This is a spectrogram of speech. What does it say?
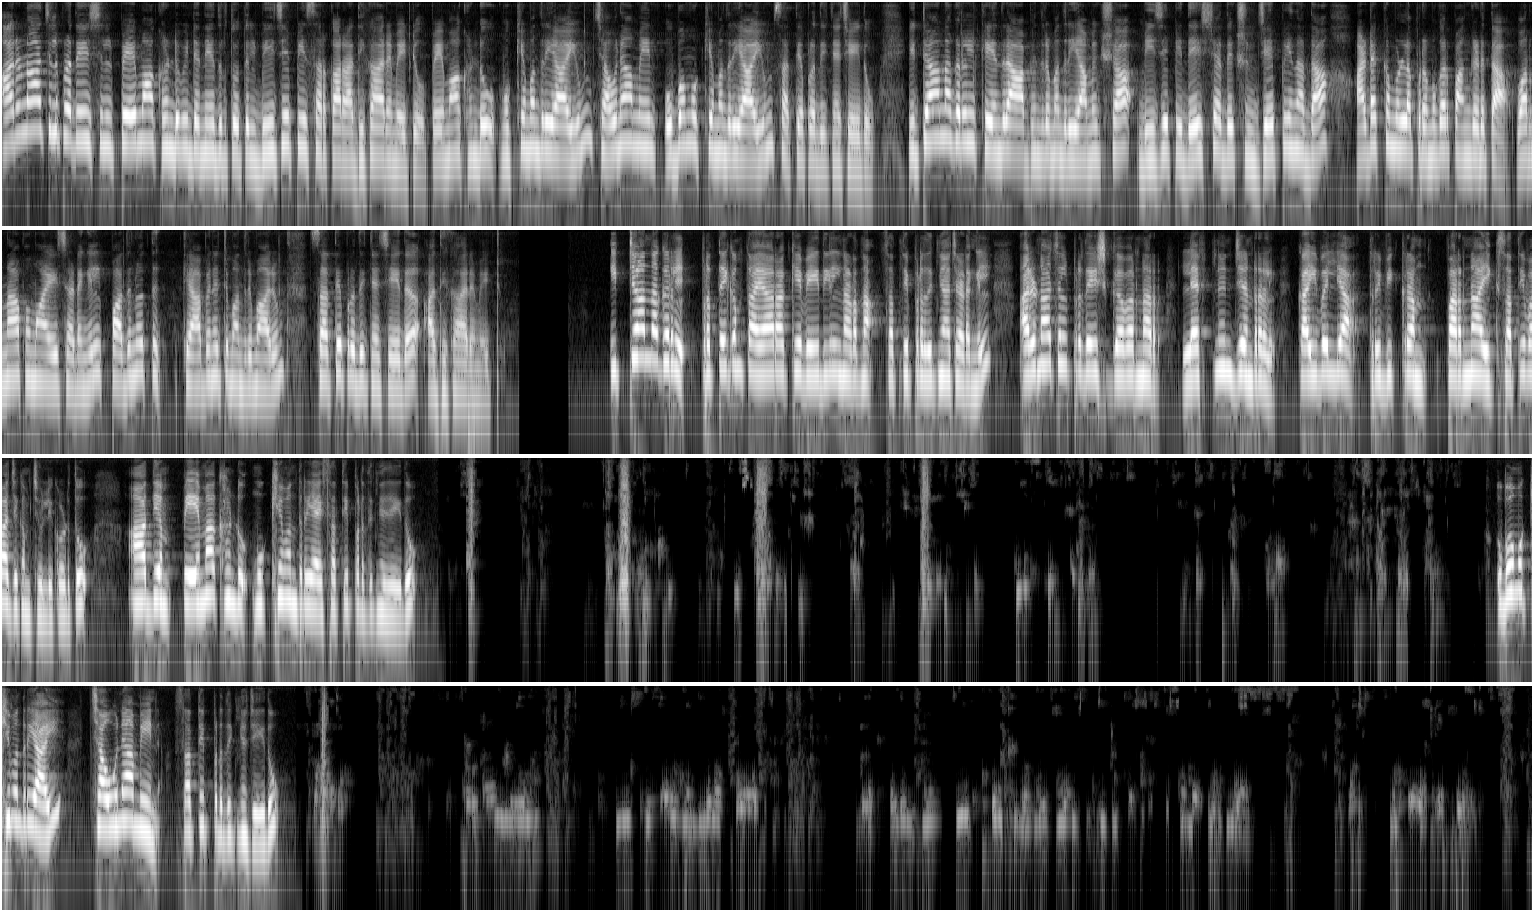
അരുണാചൽ പ്രദേശിൽ പേമാഖണ്ഡുവിന്റെ നേതൃത്വത്തിൽ B J P സർക്കാർ അധികാരമേറ്റു. പേമാഖണ്ഡു മുഖ്യമന്ത്രിയായും ചൌനാമേൻ ഉപമുഖ്യമന്ത്രിയായും സത്യപ്രതിജ്ഞ ചെയ്തു. ഇറ്റാനഗറിൽ കേന്ദ്ര ആഭ്യന്തരമന്ത്രി അമിത്ഷാ ബി ജെ പി ദേശീയ അധ്യക്ഷൻ ജെ പി നദ്ദ അടക്കമുള്ള പ്രമുഖർ പങ്കെടുത്ത വർണാഭമായ ചടങ്ങിൽ പതിനൊന്ന് ക്യാബിനറ്റ് മന്ത്രിമാരും സത്യപ്രതിജ്ഞ ചെയ്ത് അധികാരമേറ്റു. ഇറ്റാനഗറിൽ പ്രത്യേകം തയ്യാറാക്കിയ വേദിയിൽ നടന്ന സത്യപ്രതിജ്ഞാ ചടങ്ങിൽ Arunachal Pradesh governor lieutenant general Kaivalya Trivikram Parnaik സത്യവാചകം ചൊല്ലിക്കൊടുത്തു. ആദ്യം പേമാഖണ്ഡു മുഖ്യമന്ത്രിയായി സത്യപ്രതിജ്ഞ ചെയ്തു. ഉപമുഖ്യമന്ത്രിയായി ചൗനാമീൻ സത്യപ്രതിജ്ഞ ചെയ്തു.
